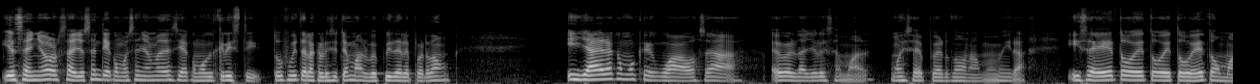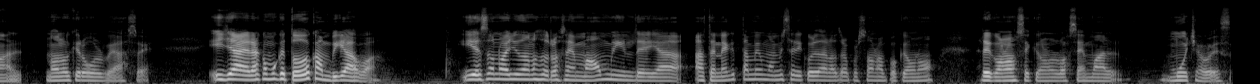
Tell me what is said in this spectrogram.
Y el Señor, o sea, yo sentía como el Señor me decía, como que Cristi, tú fuiste la que le hiciste mal, ve, pídele perdón. Y ya era como que, wow, o sea, es verdad, yo lo hice mal. Moisés, perdóname, mira, hice esto, esto, esto, esto mal. No lo quiero volver a hacer. Y ya era como que todo cambiaba. Y eso nos ayuda a nosotros a ser más humildes y a, tener también más misericordia de la otra persona porque uno reconoce que uno lo hace mal muchas veces.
